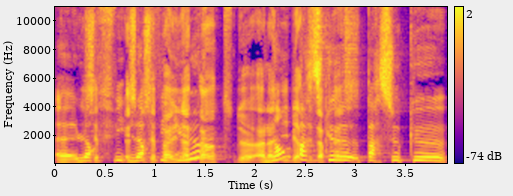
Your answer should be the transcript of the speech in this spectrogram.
leur, fi Est-ce que n'est pas une atteinte à la liberté de la presse Non, parce que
